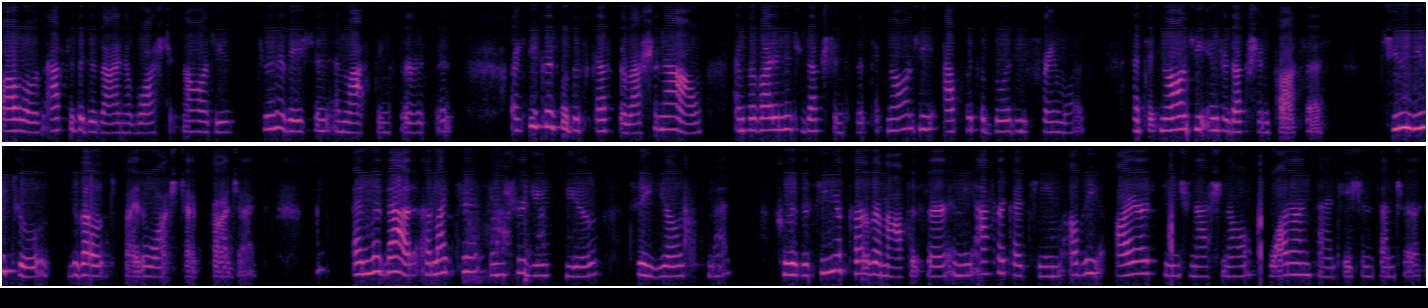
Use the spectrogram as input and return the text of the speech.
follows after the design of WASH technologies to innovation and lasting services. Our speakers will discuss the rationale and provide an introduction to the technology applicability framework and technology introduction process, two new tools developed by the WASHTech project. And with that, I'd like to introduce you to Joost Smet who is a Senior Program Officer in the Africa team of the IRC International Water and Sanitation Center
